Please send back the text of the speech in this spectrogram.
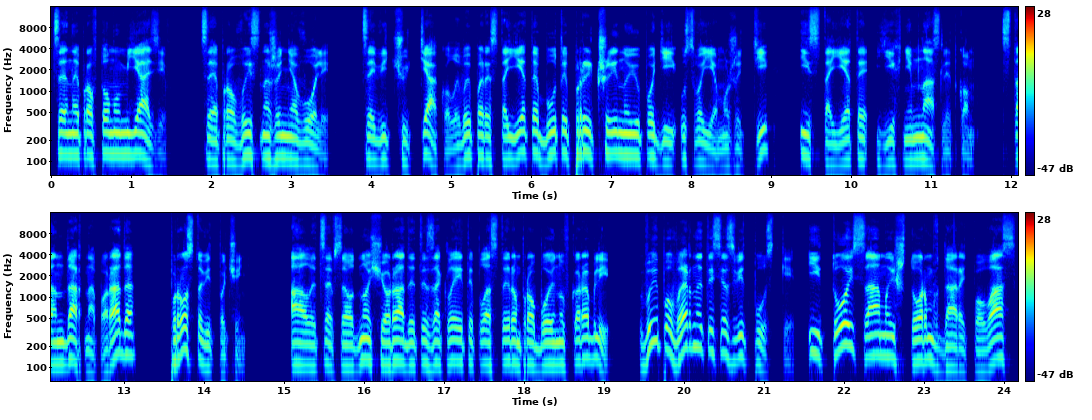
Це не про втому м'язів, це про виснаження волі, це відчуття, коли ви перестаєте бути причиною подій у своєму житті і стаєте їхнім наслідком. Стандартна порада просто відпочинь. Але це все одно, що радити заклеїти пластиром пробоїну в кораблі. Ви повернетеся з відпустки, і той самий шторм вдарить по вас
